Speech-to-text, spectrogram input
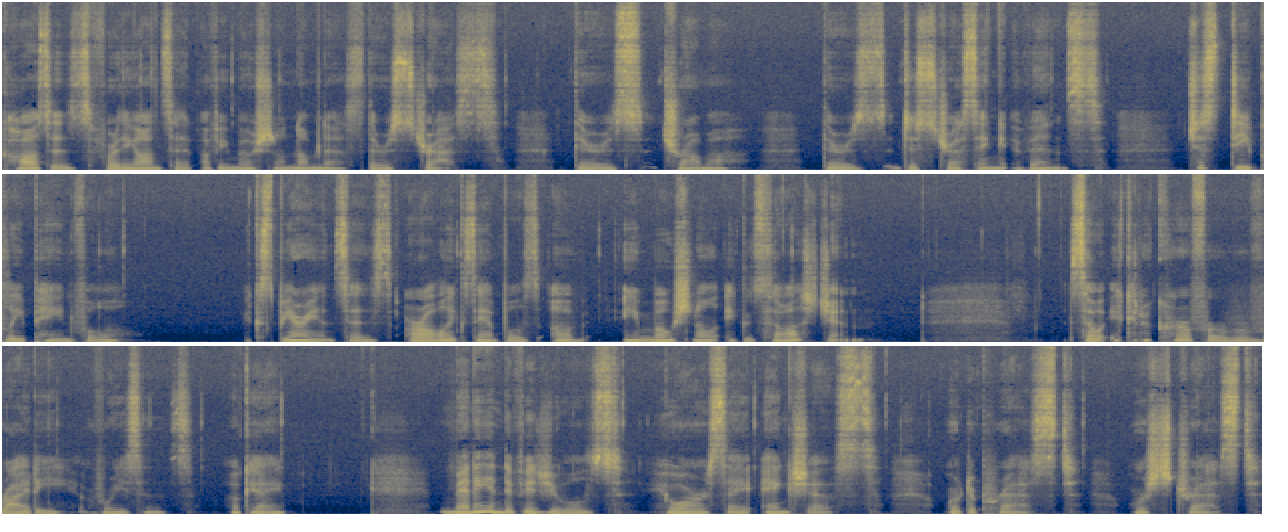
causes for the onset of emotional numbness. There's stress, there's trauma, there's distressing events, just deeply painful experiences are all examples of emotional exhaustion. So it can occur for a variety of reasons, okay? Many individuals who are, say, anxious or depressed or stressed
